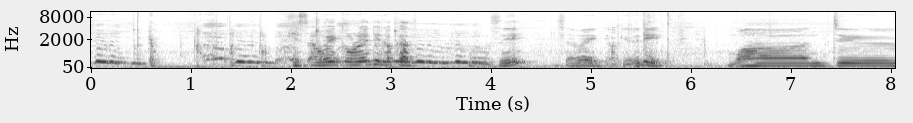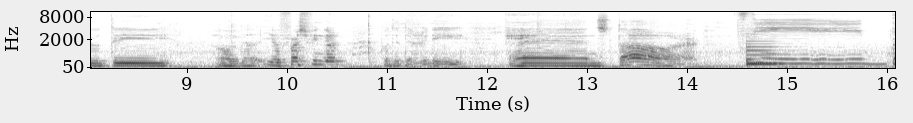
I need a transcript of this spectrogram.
He's awake already. Look at. Oh, see? He's awake. Okay, ready? One, two, three. Oh, the, your first finger. Put it there. Ready? And start. C D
